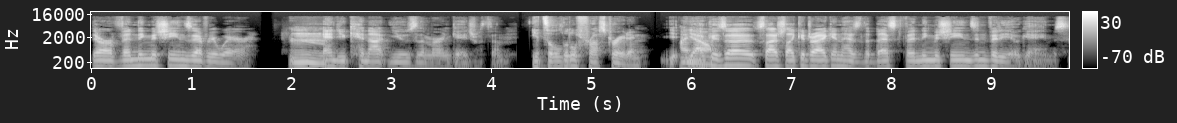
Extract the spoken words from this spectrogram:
there are vending machines everywhere Mm, and you cannot use them or engage with them it's a little frustrating. Y- I know. Yakuza slash Like a Dragon has the best vending machines in video games,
